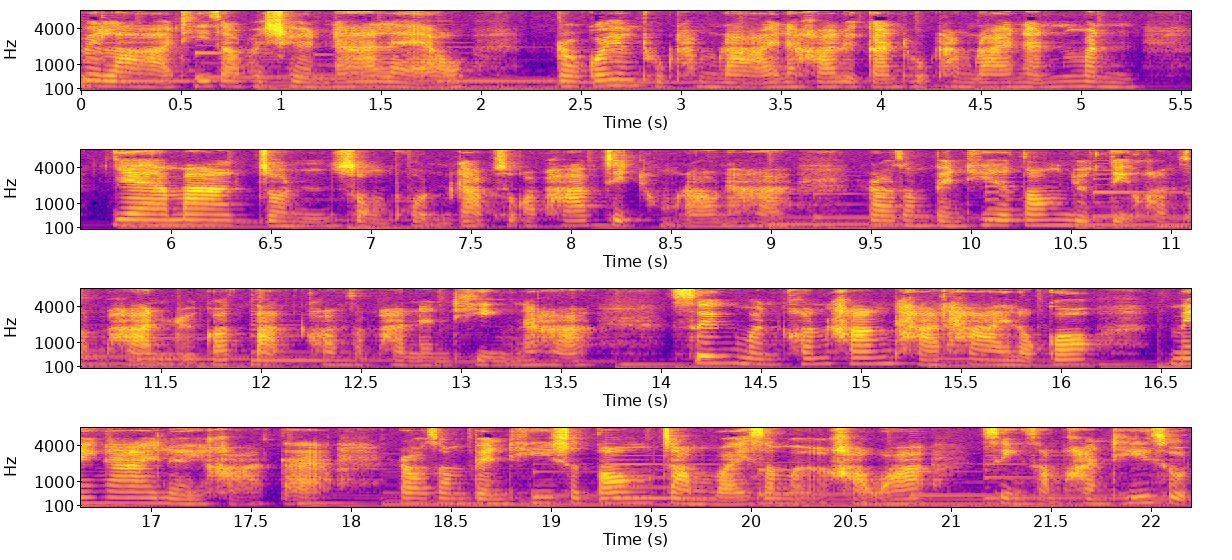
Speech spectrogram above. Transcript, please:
เวลาที่จะเผชิญหน้าแล้ว เราก็ยังถูกทำร้ายนะคะ หรือการถูกทำร้ายนั้นมัน แย่มากจนส่งผลกับสุขภาพจิตของเรานะคะ เราจำเป็นที่จะต้องยุติความสัมพันธ์ หรือก็ตัดความสัมพันธ์นั้นทิ้งนะคะ ซึ่งมันค่อนข้างท้าทายแล้วก็ไม่ง่ายเลยค่ะ แต่เราจำเป็นที่จะต้องจำไว้เสมอค่ะว่าสิ่งสำคัญที่สุด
